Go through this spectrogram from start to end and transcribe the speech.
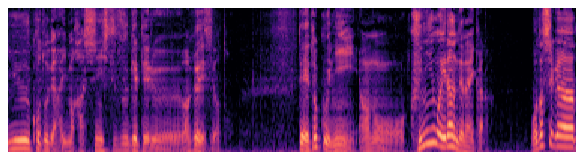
いうことで今発信し続けてるわけですよと。で、特に、あの、国を選んでないから。私が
